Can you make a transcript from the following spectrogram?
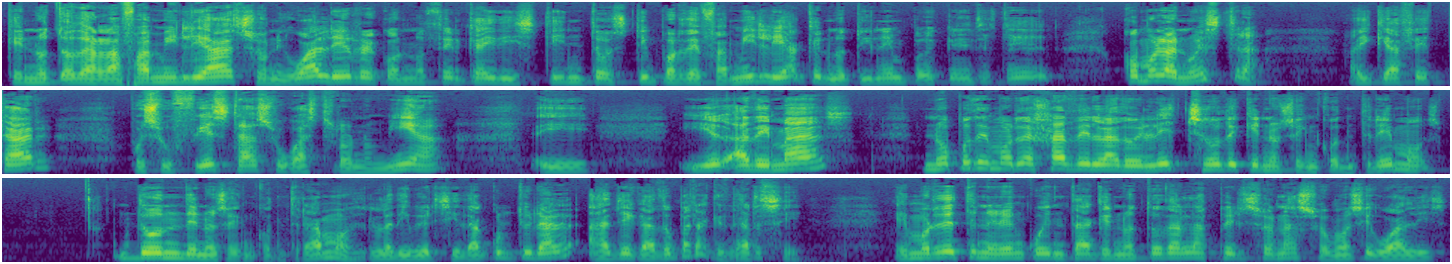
Que no todas las familias son iguales, reconocer que hay distintos tipos de familia que no tienen por ser como la nuestra. Hay que aceptar pues su fiesta, su gastronomía. Y, y además, no podemos dejar de lado el hecho de que nos encontremos donde nos encontramos. La diversidad cultural ha llegado para quedarse. Hemos de tener en cuenta que no todas las personas somos iguales,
